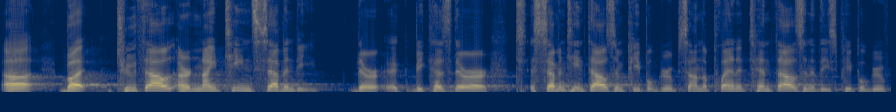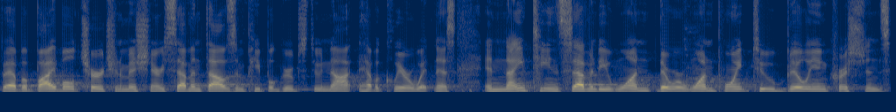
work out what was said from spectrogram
Uh, but 2000, or 1970, there, uh, because there are 17,000 people groups on the planet. 10,000 of these people groups have a Bible, church, and a missionary. 7,000 people groups do not have a clear witness. In 1971, there were 1.2 billion Christians.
